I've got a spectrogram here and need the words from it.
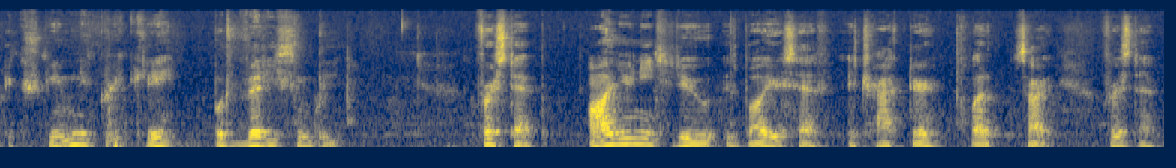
extremely quickly but very simply. First step, all you need to do is buy yourself a tractor, well sorry, first step,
